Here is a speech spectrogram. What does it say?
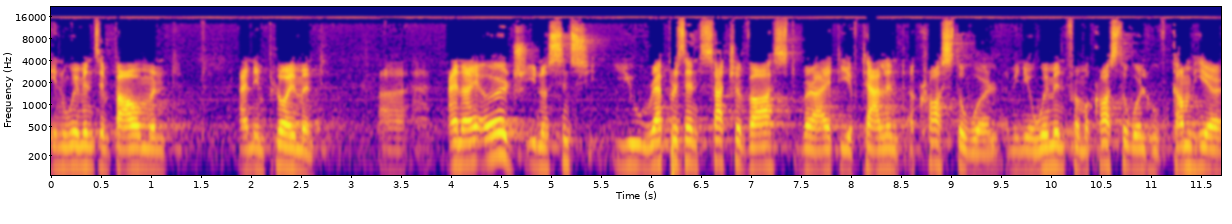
in women's empowerment and employment. Uh, and I urge, you know, since you represent such a vast variety of talent across the world, I mean, you're women from across the world who've come here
